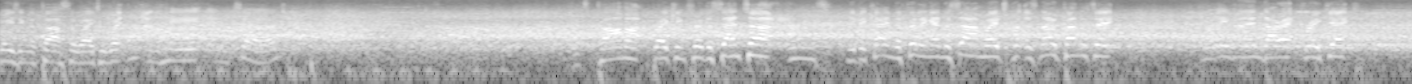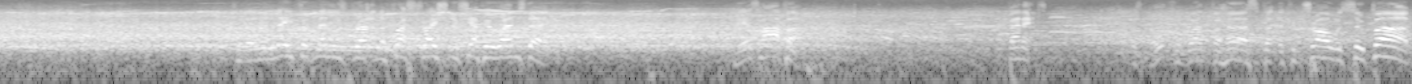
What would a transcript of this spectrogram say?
Squeezing the pass away to Whitton, and he in turn. It's Palmer breaking through the centre, and he became the filling in the sandwich, but there's no penalty, not even an indirect free kick. To the relief of Middlesbrough and the frustration of Sheffield Wednesday. Here's Harper. Bennett. It was an awkward one for Hirst, but the control was superb.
